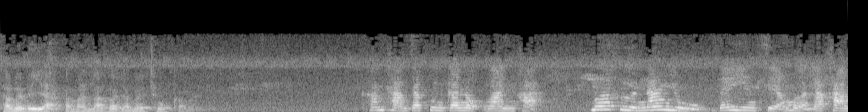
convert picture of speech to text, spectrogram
ถ้าไม่ไปอยากกับมันแล้วก็จะไม่ทุกข์กับมันคำถามจากคุณกนกวันค่ะ เมื่อคืนนั่งอยู่ได้ยินเสียงเหมือนระฆัง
